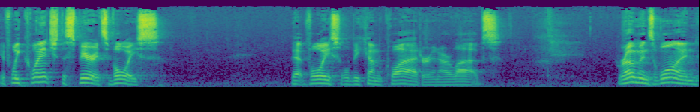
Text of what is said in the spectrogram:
If we quench the Spirit's voice, that voice will become quieter in our lives. Romans 1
